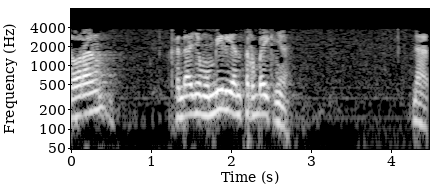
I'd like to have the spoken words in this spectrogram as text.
Seorang hendaknya memilih yang terbaiknya. Nah,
